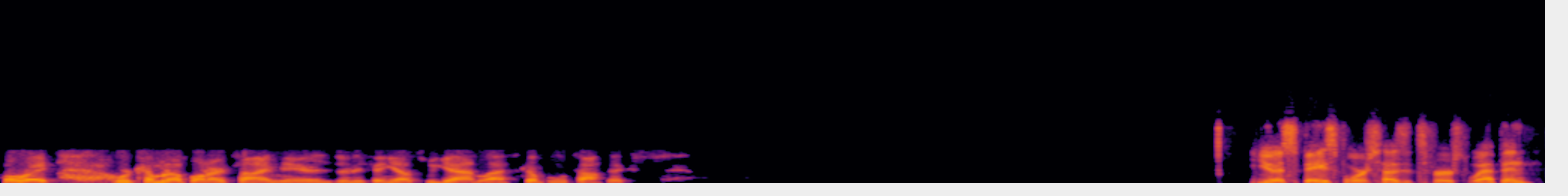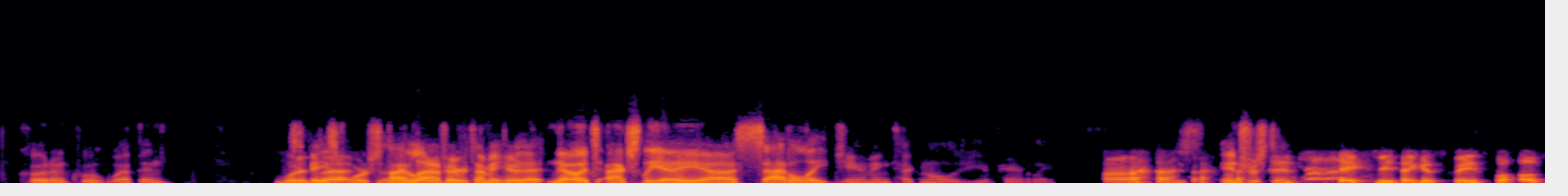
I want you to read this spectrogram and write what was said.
All right, we're coming up on our time here. Is there anything else we got? Last couple of topics. U.S. Space Force has its first weapon, quote unquote weapon. What is Space that? Force. Is it laugh laser? every time I hear that. No, it's actually a uh, satellite jamming technology, apparently. Uh, interesting. makes me think of Spaceballs.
